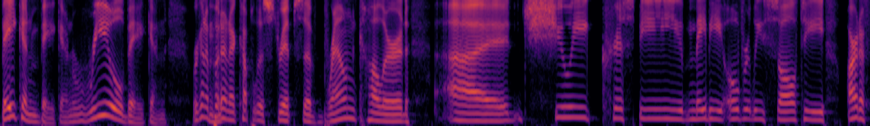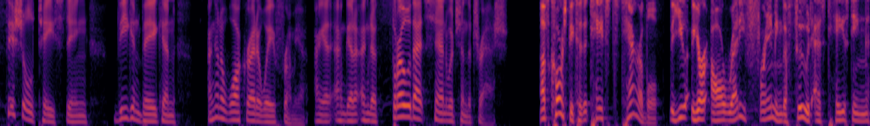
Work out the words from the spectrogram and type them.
bacon, bacon, real bacon, we're going to put mm-hmm. in a couple of strips of brown colored uh, chewy, crispy, maybe overly salty, artificial tasting vegan bacon, I'm to walk right away from you. I'm to, I'm to, I'm to throw that sandwich in the trash. Of course, because it tastes terrible. You, you're already framing the food as tasting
